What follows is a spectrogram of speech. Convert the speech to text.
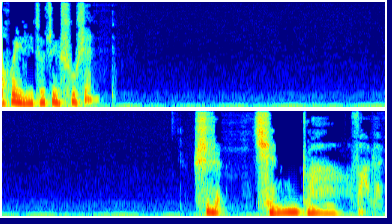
会里头最殊胜的是勤转法轮，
